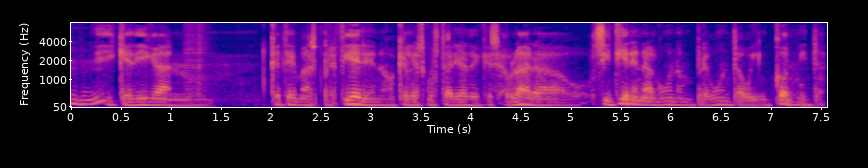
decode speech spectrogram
Ujú. y que digan qué temas prefieren o qué les gustaría de que se hablara o si tienen alguna pregunta o incógnita.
